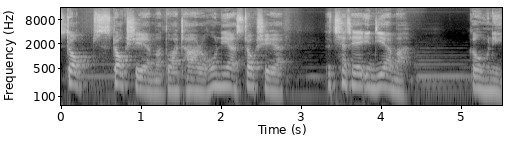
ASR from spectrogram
stock stock share မှာသွားထားတော့ဟိုနေ့က stock share တစ်ချက်တည်းအိန္ဒိယမှာကုမ္ပဏီ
